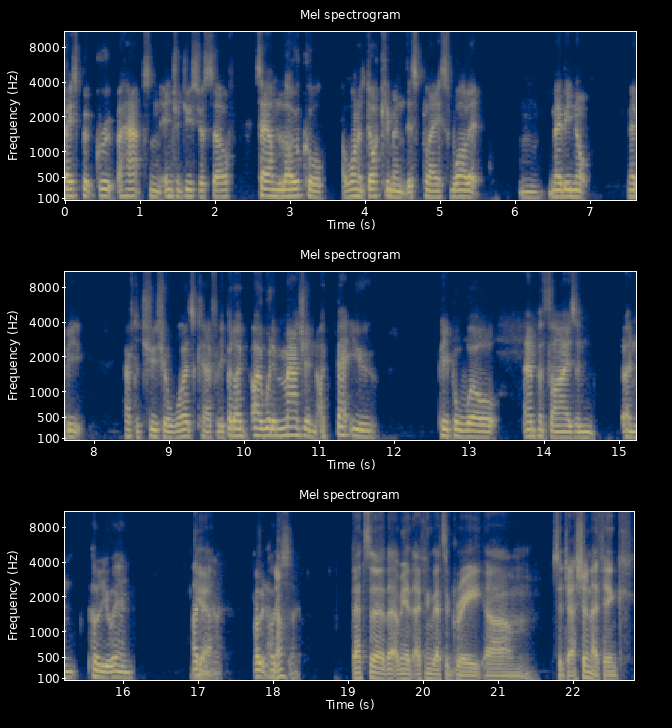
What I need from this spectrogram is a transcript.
Facebook group perhaps and introduce yourself. Say I'm local. I want to document this place while it mm, maybe not maybe have to choose your words carefully. But I, I would imagine I bet you people will empathize and and pull you in. I yeah. don't know. I would hope no. so. That's a. I mean, I think that's a great um, suggestion. I think,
